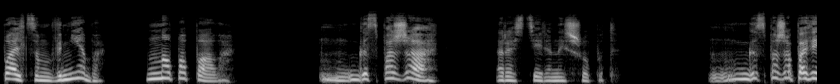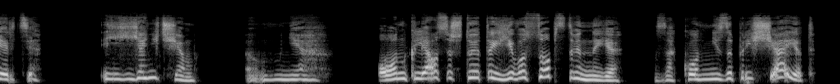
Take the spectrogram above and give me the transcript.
Пальцем в небо, но попала. «Госпожа!» — растерянный шепот. «Госпожа, поверьте, я ничем. Мне... Он клялся, что это его собственные. Закон не запрещает.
